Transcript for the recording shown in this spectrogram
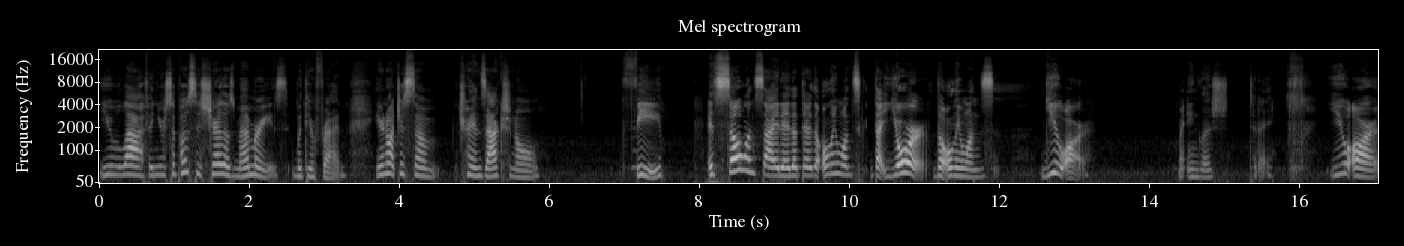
you laugh. And you're supposed to share those memories with your friend. You're not just some transactional fee. It's so one sided that they're the only ones, that you're the only ones you are. My English today. You are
